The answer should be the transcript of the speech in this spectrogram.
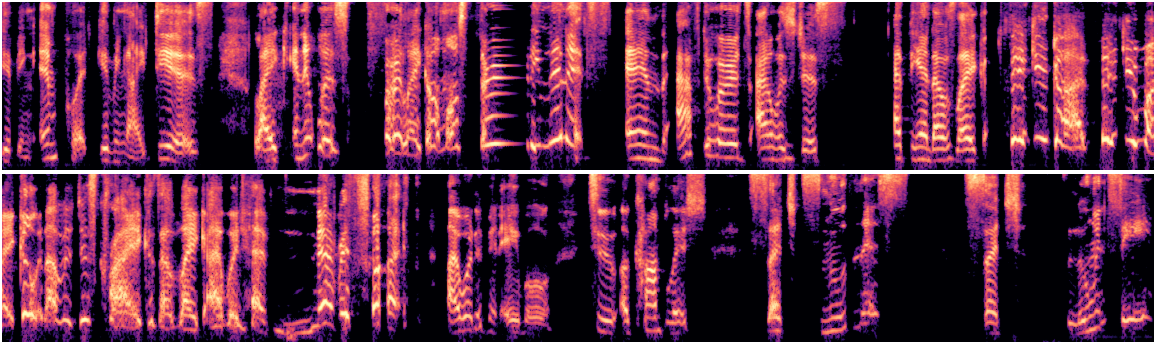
giving input, giving ideas. Like, and it was for like almost 30 minutes. And afterwards, I was just at the end, I was like, thank you, God. Thank you, Michael. And I was just crying because I'm like, I would have never thought I would have been able to accomplish such smoothness, such fluency,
